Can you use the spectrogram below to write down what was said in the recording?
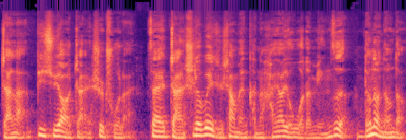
展览，必须要展示出来，在展示的位置上面可能还要有我的名字，等等等等。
